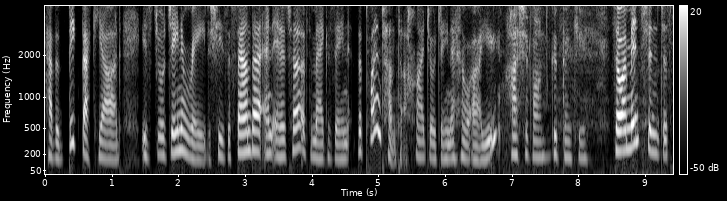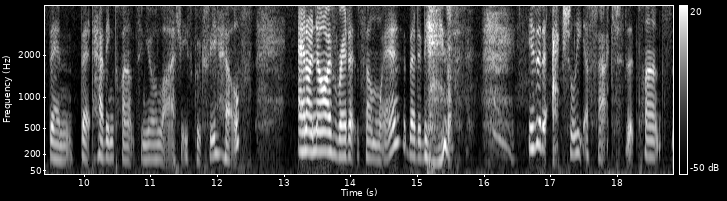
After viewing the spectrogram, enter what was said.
have a big backyard, is Georgina Reid. She's the founder and editor of the magazine The Plant Hunter. Hi, Georgina. How are you? Hi, Siobhan. Good, thank you. So, I mentioned just then that having plants in your life is good for your health. And I know I've read it somewhere that it is. is it actually a fact that plants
